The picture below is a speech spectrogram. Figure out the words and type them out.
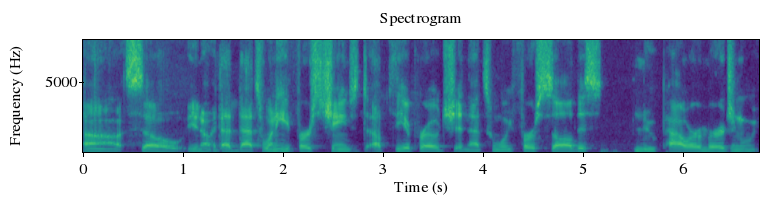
Uh, so, you know, that that's when he first changed up the approach. And that's when we first saw this new power emerge. And we,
